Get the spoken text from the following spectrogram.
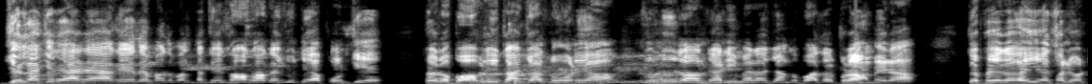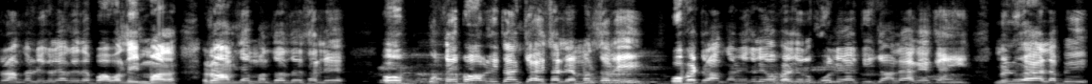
ਜੇਲਾਂ ਚ ਰਹਿ ਰਹਿ ਕੇ ਤੇ ਮਤਲਬ ਧੱਕੇ ਖਾ ਖਾ ਕੇ ਜੁੱਧਿਆ ਪਹੁੰਚੇ। ਫਿਰ ਉਹ ਬਾਬਲੀ ਢਾਂਚਾ ਤੋੜਿਆ। ਚੁੰਨੀ ਲਾਲ ਡੈਡੀ ਮੇਰਾ, ਜੰਗ ਬਹਾਦਰ ਭਰਾ ਮੇਰਾ। ਤੇ ਫਿਰ ਅਸੀਂ ਇਹ ਥੱਲਿਓਂ ਟਰੰਕ ਨਿਕਲਿਆ ਕਿ ਬਾਬਲ ਦੀ ਰਾਮ ਦੇ ਮੰਦਿਰ ਦੇ ਥੱਲੇ। ਉਹ ਉੱਤੇ ਬਾਬਲੀ ਢਾਂਚਾ ਹੀ ਥੱਲੇ ਮੰਦਿਰ ਸੀ। ਉਹ ਫਿਰ ਟਰੰਕ ਨਿਕਲਿਆ ਫਿਰ ਜਦੋਂ ਖੋਲਿਆ ਚੀਜ਼ਾਂ ਲੈ ਕੇ ਕਹੀਂ। ਮੈਨੂੰ ਇਹ ਲੱਭੀ,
